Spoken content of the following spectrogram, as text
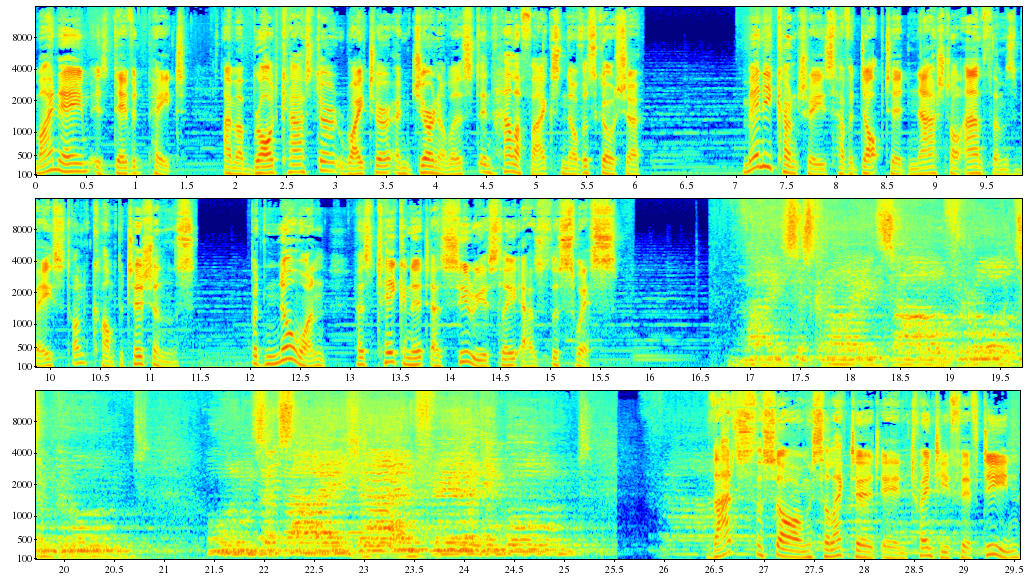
My name is David Pate. I'm a broadcaster, writer, and journalist in Halifax, Nova Scotia. Many countries have adopted national anthems based on competitions, but no one has taken it as seriously as the Swiss. Weißes Kreuz auf rotem Grund, unser Zeichen für den Bund. That's the song selected in 2015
